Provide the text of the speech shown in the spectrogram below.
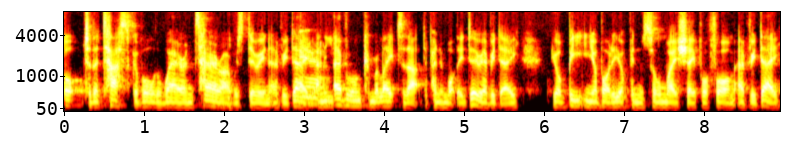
up to the task of all the wear and tear I was doing every day. Yeah. And everyone can relate to that depending on what they do every day. You're beating your body up in some way, shape, or form every day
